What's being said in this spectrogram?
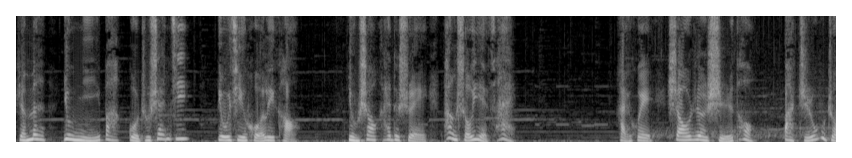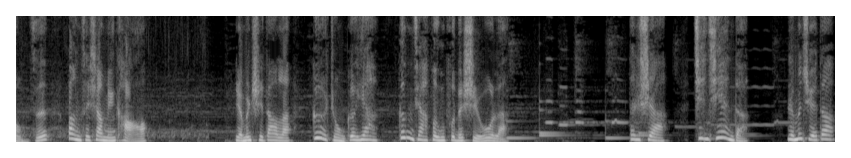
人们用泥巴裹住山鸡，丢进火里烤，用烧开的水烫熟野菜，还会烧热石头，把植物种子放在上面烤。人们吃到了各种各样、更加丰富的食物了。但是啊，渐渐的，人们觉得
